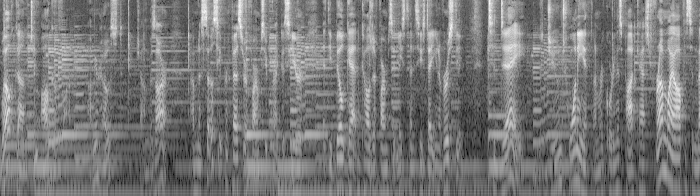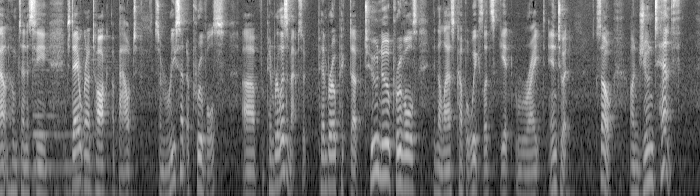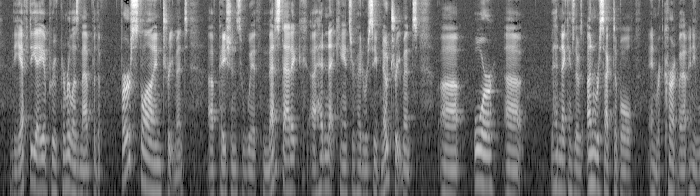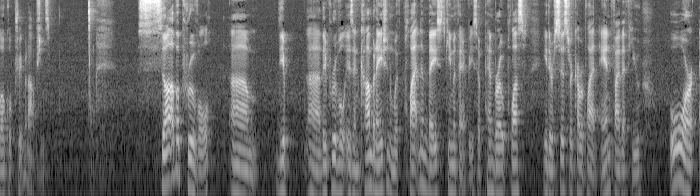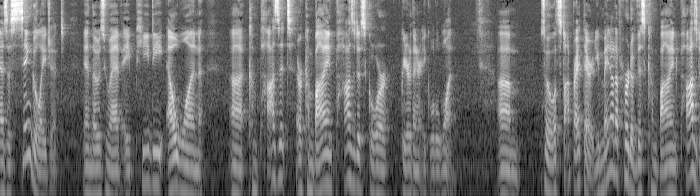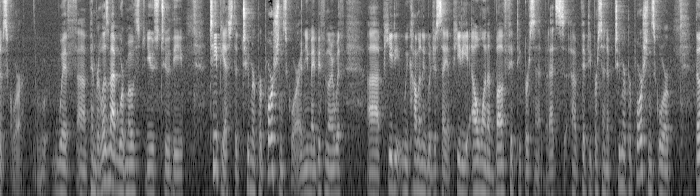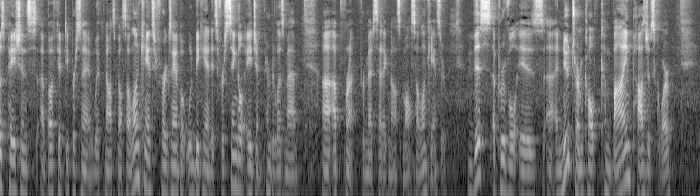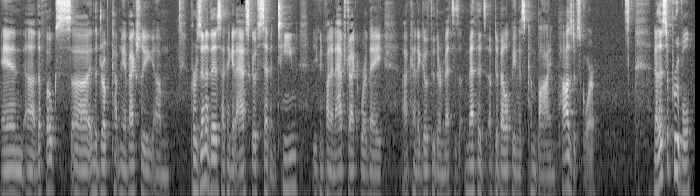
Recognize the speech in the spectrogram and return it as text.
Welcome to OncoPharm. I'm your host, John Bossaer. I'm an associate professor of pharmacy practice here at the Bill Gatton College of Pharmacy at East Tennessee State University. Today is June 20th, and I'm recording this podcast from my office in Mountain Home, Tennessee. Today we're going to talk about some recent approvals uh, for pembrolizumab. So Pembro picked up two new approvals in the last couple weeks. Let's get right into it. So on June 10th, the FDA approved pembrolizumab for the first line treatment of patients with metastatic uh, head and neck cancer who had received no treatment uh, or uh, head and neck cancer that was unresectable and recurrent without any local treatment options. Sub approval, um, the, uh, the approval is in combination with platinum based chemotherapy, so Pembro plus either cis or carboplatin and 5FU, or as a single agent in those who have a PD-L1 uh, composite or combined positive score greater than or equal to 1. Um, so let's stop right there. You may not have heard of this combined positive score. With uh, pembrolizumab, we're most used to the TPS, the tumor proportion score, and you may be familiar with uh, PD. We commonly would just say a PD-L1 above 50%, but that's uh, 50% of tumor proportion score those patients above 50% with non-small cell lung cancer, for example, would be candidates for single-agent pembrolizumab uh, up front for metastatic non-small cell lung cancer. This approval is uh, a new term called combined positive score, and uh, the folks uh, in the drug company have actually um, presented this, I think, at ASCO 17. You can find an abstract where they uh, kind of go through their methods, methods of developing this combined positive score. Now, this approval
